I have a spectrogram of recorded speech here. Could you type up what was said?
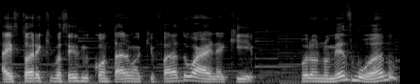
a história que vocês me contaram aqui fora do ar, né? Que foram no mesmo ano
